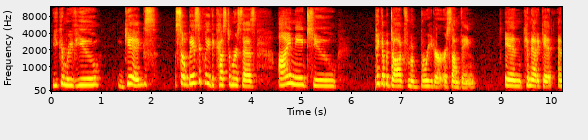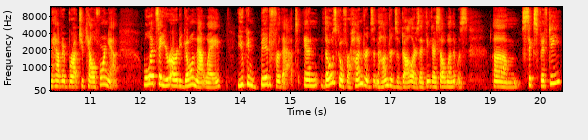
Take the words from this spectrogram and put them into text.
you can review gigs. So basically the customer says, I need to pick up a dog from a breeder or something in Connecticut and have it brought to California. Well, let's say you're already going that way. You can bid for that. And those go for hundreds and hundreds of dollars. I think I saw one that was um, 650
